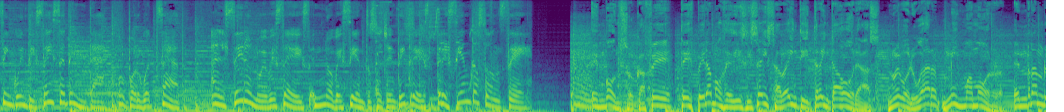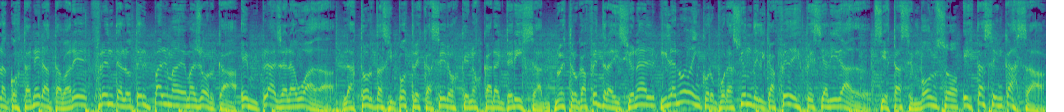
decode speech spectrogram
56 670 o por WhatsApp al 096-983-311. En Bonzo Café te esperamos de 16 a 20 y 30 horas. Nuevo lugar, mismo amor. En Rambla Costanera Tabaré, frente al Hotel Palma de Mallorca, en Playa La Guada. Las tortas y postres caseros que nos caracterizan. Nuestro café tradicional y la nueva incorporación del café de especialidad. Si estás en Bonzo, estás en casa.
